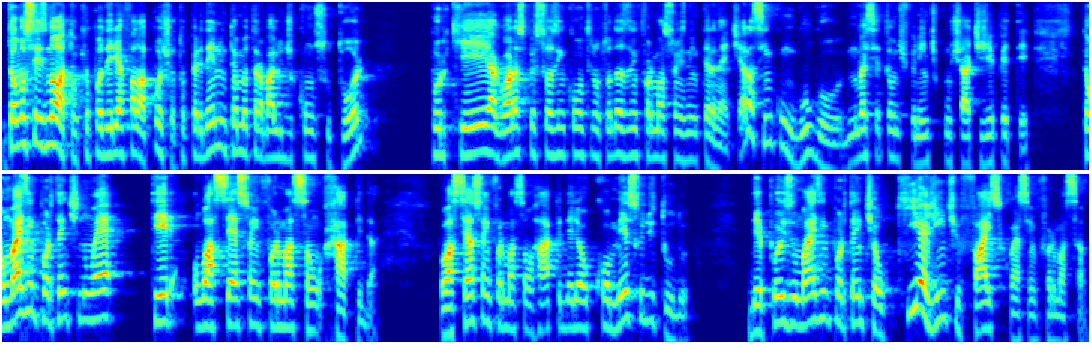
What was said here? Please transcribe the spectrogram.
Então vocês notam que eu poderia falar, poxa, eu estou perdendo então meu trabalho de consultor porque agora as pessoas encontram todas as informações na internet. Era assim com o Google, não vai ser tão diferente com o Chat GPT. Então, o mais importante não é ter o acesso à informação rápida. O acesso à informação rápida ele é o começo de tudo. Depois, o mais importante é o que a gente faz com essa informação.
